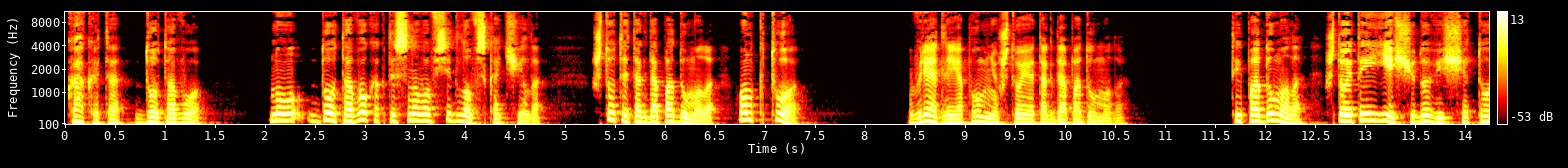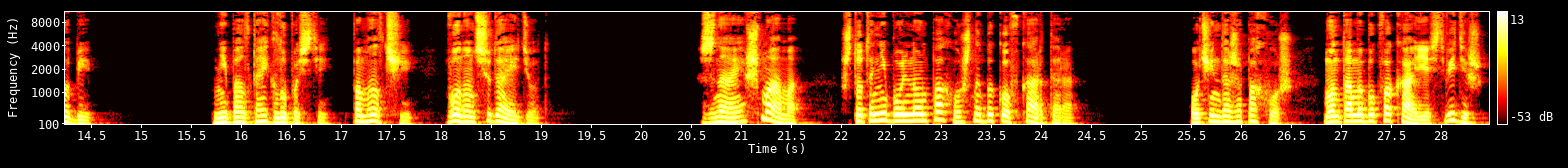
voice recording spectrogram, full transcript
«Как это «до того»?» «Ну, до того, как ты снова в седло вскочила. Что ты тогда подумала? Он кто?» «Вряд ли я помню, что я тогда подумала». «Ты подумала, что это и есть чудовище Тоби?» «Не болтай глупостей, помолчи. Вон он сюда идет». «Знаешь, мама, что-то не больно он похож на быков Картера». «Очень даже похож. Вон там и буква «К» есть, видишь?»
